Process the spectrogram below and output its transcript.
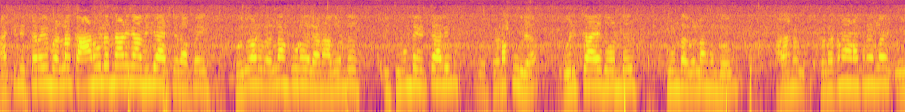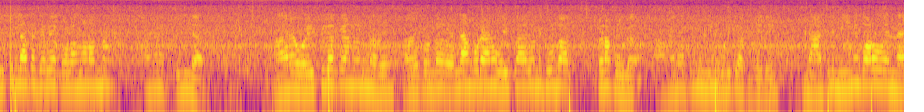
ആറ്റിൽ ഇത്രയും വെള്ളം കാണൂലെന്നാണ് ഞാൻ വിചാരിച്ചത്. അപ്പോൾ ഒരുപാട് വെള്ളം കൂടുതലാണ്. അതുകൊണ്ട് ഈ ചൂണ്ട ഇട്ടാലും കിടക്കൂല. ഒഴുക്കായതുകൊണ്ട് ചൂണ്ട വെള്ളം കൊണ്ടുപോകും. അതാണ് കിടക്കണ കണക്കിനുള്ള ഒഴുക്കില്ലാത്ത ചെറിയ കുളങ്ങളൊന്നും അങ്ങനെ ഇല്ല. അങ്ങനെ ഒഴുക്കിലൊക്കെയാണ് ഇടുന്നത്. അതുകൊണ്ട് എല്ലാം കൂടെയാണ് ഒഴുക്കായതുകൊണ്ട് ചൂണ്ട കിടക്കൂല. അങ്ങനെയൊക്കെയാണ് മീൻ പിടിക്കാത്തത് പിന്നെ ആറ്റിൽ മീനും കുറവ് തന്നെ.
